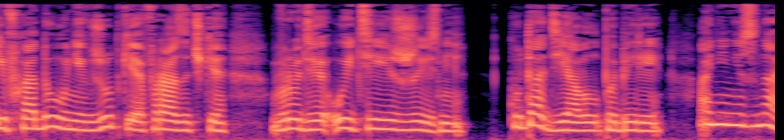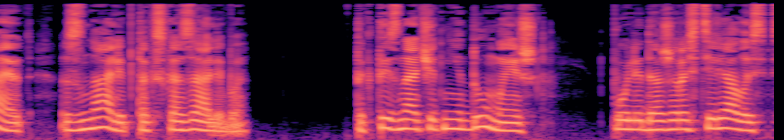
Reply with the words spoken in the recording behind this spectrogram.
И в ходу у них жуткие фразочки, вроде «уйти из жизни». «Куда, дьявол, побери?» Они не знают, знали б, так сказали бы. «Так ты, значит, не думаешь...» Поле даже растерялась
